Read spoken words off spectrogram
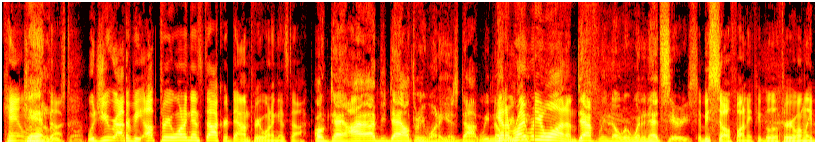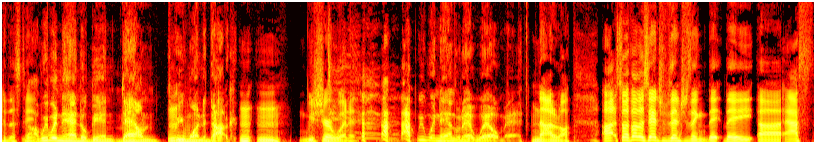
Can't, Can't lose, lose Doc. to him. Would you rather be up three one against Doc or down three one against Doc? Oh damn! I, I'd be down three one against Doc. We know Get him right where you want him. Definitely know we're winning that series. It'd be so funny if he blew a three one lead to this team. Nah, we wouldn't handle being down three one to Doc. Mm-mm. We sure wouldn't. we wouldn't handle that well, man. Not at all. Uh, so I thought this answer was interesting. They they uh, asked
